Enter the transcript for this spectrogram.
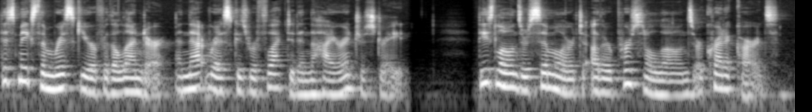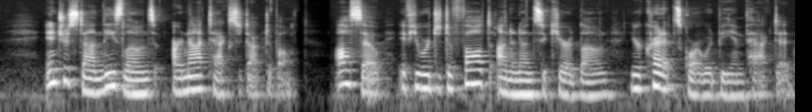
This makes them riskier for the lender, and that risk is reflected in the higher interest rate. These loans are similar to other personal loans or credit cards. Interest on these loans are not tax deductible. Also, if you were to default on an unsecured loan, your credit score would be impacted.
